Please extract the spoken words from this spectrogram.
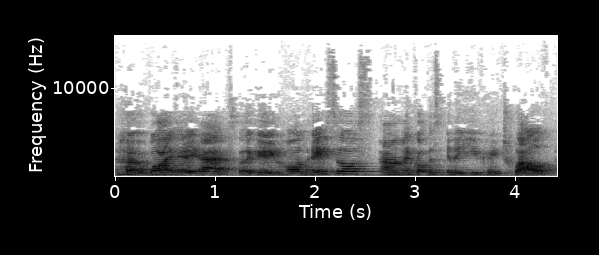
Uh, Y-A-S, but again on ASOS, and I got this in a UK 12.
